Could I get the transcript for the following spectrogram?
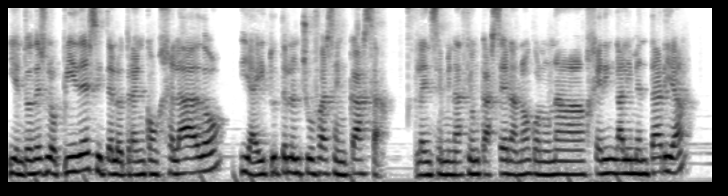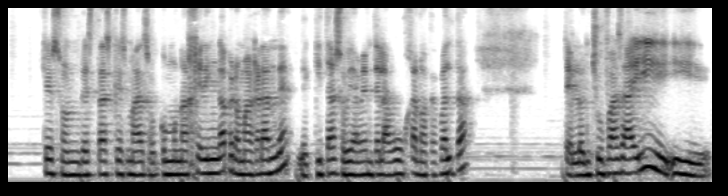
Y entonces lo pides y te lo traen congelado y ahí tú te lo enchufas en casa, la inseminación casera, ¿no? Con una jeringa alimentaria que son de estas que es más como una jeringa, pero más grande. Le quitas obviamente la aguja, no hace falta. Te lo enchufas ahí y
